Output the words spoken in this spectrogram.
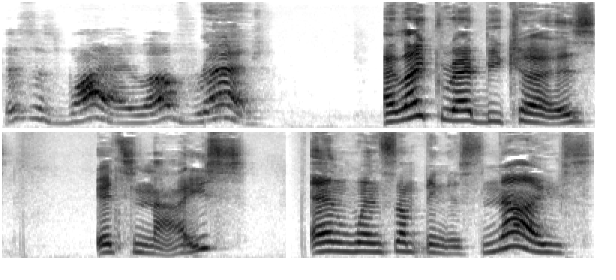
This is why I love red. I like red because it's nice, and when something is nice,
